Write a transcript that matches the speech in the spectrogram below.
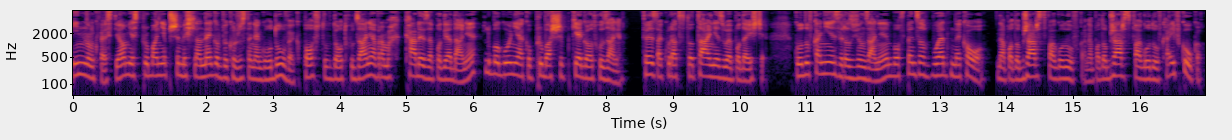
Inną kwestią jest próba nieprzemyślanego wykorzystania głodówek, postów do odchudzania w ramach kary za podjadanie lub ogólnie jako próba szybkiego odchudzania. To jest akurat totalnie złe podejście. Głodówka nie jest rozwiązaniem, bo wpędza w błędne koło. Napad obżarstwa, głodówka, napad obżarstwa, głodówka i w kółko.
